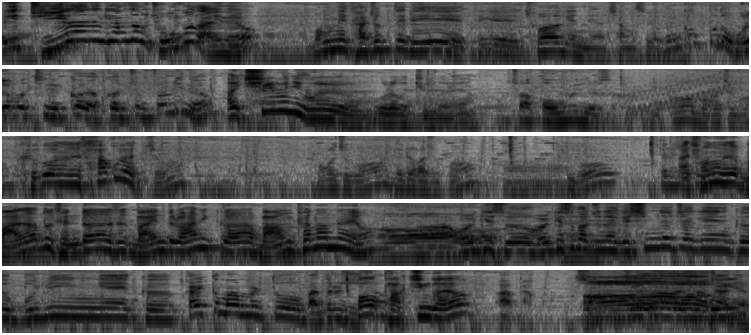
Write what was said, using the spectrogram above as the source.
이게 뒤에 하는 게 항상 좋은 건 아니네요. 먹미 가족들이 되게 좋아하겠네요 장수에. 생각보다 오래 버티니까 약간 좀 쫄리네요. 아 7분이 뭘 오래 버틴 거예요 저 아까 5분이었어. 어 먹어주고 그거는 사고였죠 먹어주고 내려가지고. 어. 뭐. 아 저는 그냥 맞아도 된다는 생- 마인드로 하니까 마음 편안해요 아, 월계수 월계수가 주는 그 심리적인 그 moving의 그 깔끔함을 또 만들어주죠. 어 박쥔가요? 아 박쥐가 아, 아직 아니에요.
